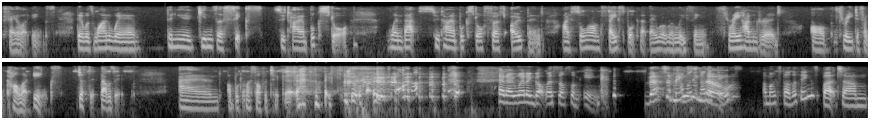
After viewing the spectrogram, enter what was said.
Sailor inks. There was one where the new Ginza 6 Tsutaya bookstore when that Tsutaya bookstore first opened, I saw on Facebook that they were releasing 300 of three different color inks. Just it. That was it. And I booked myself a ticket and I flew over. And I went and got myself some ink. That's amazing, though. Things, amongst other things, but um,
